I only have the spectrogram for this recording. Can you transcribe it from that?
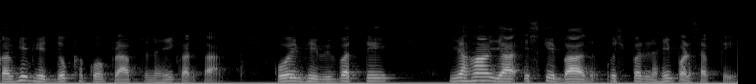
कभी भी दुख को प्राप्त नहीं करता। कोई भी विपत्ति यहाँ या इसके बाद उस पर नहीं पड़ सकती।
